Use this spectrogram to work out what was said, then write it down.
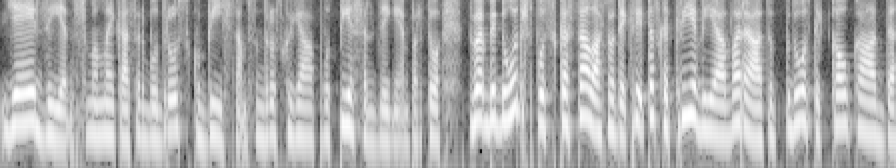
jēdziens, man liekas, varbūt drusku bīstams un drusku jābūt piesardzīgiem par to. Bet no otras puses, kas tālāk notiek, tas, ka Krievijā varētu notikt kaut kāda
